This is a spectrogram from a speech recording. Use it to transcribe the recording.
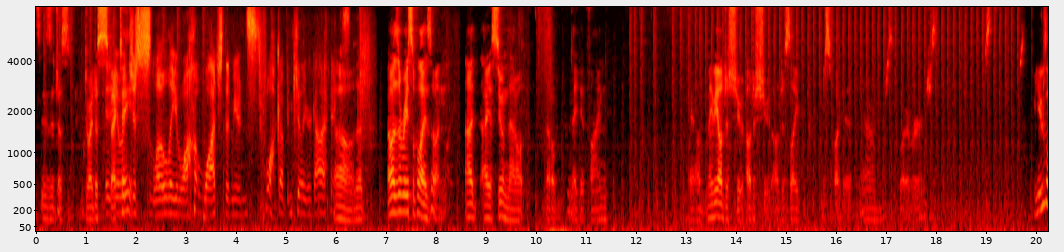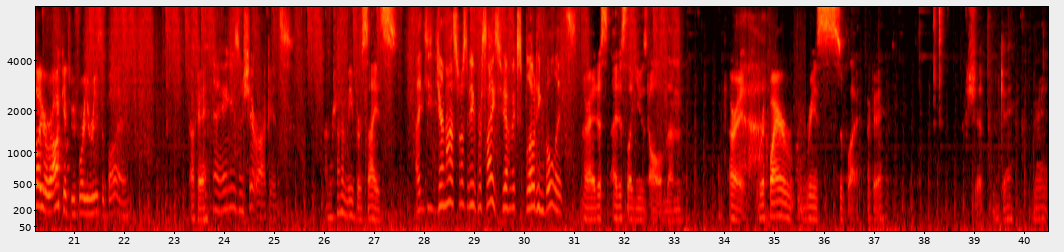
Is, is it just? Do I just It- spectate? It, would just slowly wa- watch the mutants walk up and kill your guys. Oh, that. Oh, it's a resupply zone. I I assume that'll that'll make it fine. Okay, I'll, maybe I'll just shoot. I'll just shoot. I'll just like, just fuck it. You know, just whatever. Just. Use all your rockets before you resupply. Okay. Yeah, you ain't using shit rockets. I'm trying to be precise. I, you're not supposed to be precise. You have exploding bullets. All right, I just I just like used all of them. All right, require resupply. Okay. Shit. Okay. All right.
